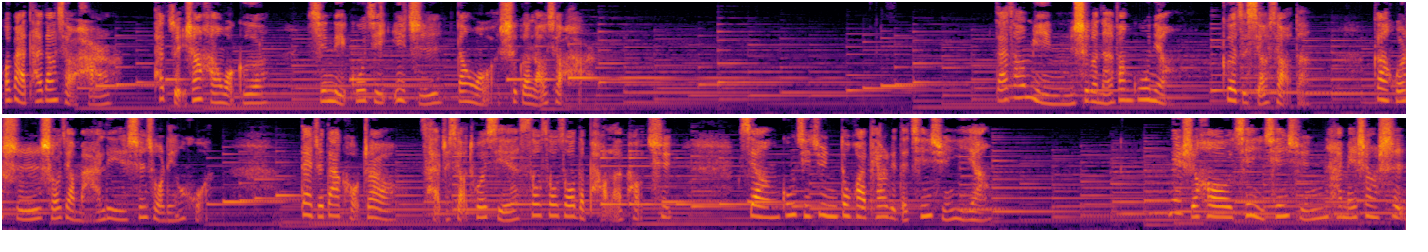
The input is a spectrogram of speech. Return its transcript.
我把他当小孩儿，他嘴上喊我哥，心里估计一直当我是个老小孩。杂草敏是个南方姑娘，个子小小的，干活时手脚麻利，身手灵活，戴着大口罩，踩着小拖鞋，嗖嗖嗖的跑来跑去。像宫崎骏动画片里的千寻一样。那时候《千与千寻》还没上市，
